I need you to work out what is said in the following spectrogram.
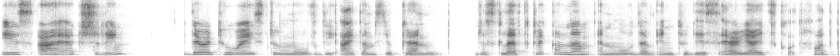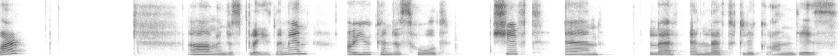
is I actually there are two ways to move the items. You can just left click on them and move them into this area. It's called hotbar. Um, and just place them in. Or you can just hold shift and left and left click on this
